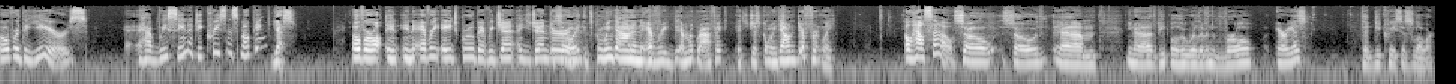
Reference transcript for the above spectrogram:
over the years, have we seen a decrease in smoking Yes. overall in, in every age group, every gen- gender? So it's going down in every demographic. It's just going down differently. oh, how so? So, so um, you know, the people who were living in rural areas, the decrease is lower.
